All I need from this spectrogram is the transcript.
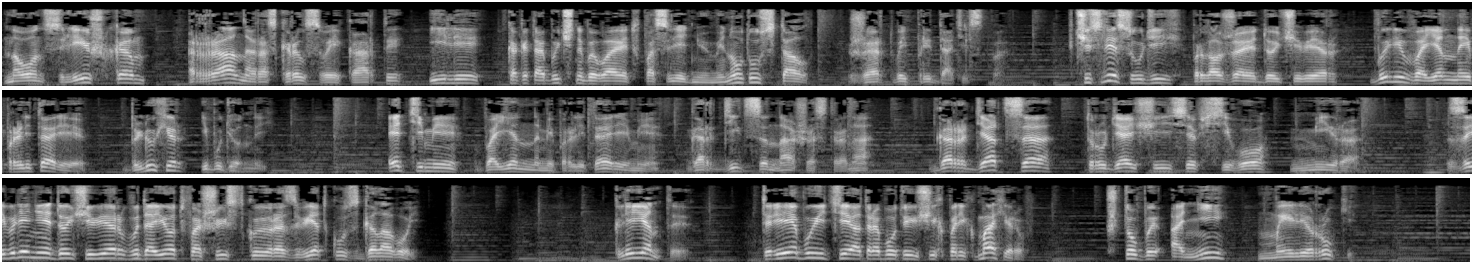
но он слишком рано раскрыл свои карты или, как это обычно бывает в последнюю минуту, стал жертвой предательства. В числе судей, продолжает Deutsche Wehr, были военные пролетарии Блюхер и Буденный. Этими военными пролетариями гордится наша страна. Гордятся трудящиеся всего мира. Заявление Deutsche Wehr выдает фашистскую разведку с головой. Клиенты, требуете от работающих парикмахеров, чтобы они мыли руки.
